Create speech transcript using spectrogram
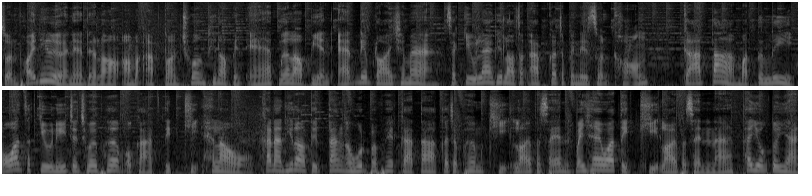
ส่วนพอยที่เหลือเนี่ยเดี๋ยวเราเอามาอัพตอนช่วงที่เราเป็นแอดเมื่อเราเปลี่ยนแอดเรียบร้อยใช่ไหมสกิลแรกที่เราต้องอัพก็จะเป็นในส่วนของ กาตามัตเตอรี่เพราะว่าสกิลนี้จะช่วยเพิ่มโอกาสติดคิให้เรา ขณะที่เราติดตั้งอาวุธประเภทกาตาก็จะเพิ่มคิ100%ไม่ใช่ว่าติดคิ100%นต์นะ ถ้ายกตัวอย่าง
